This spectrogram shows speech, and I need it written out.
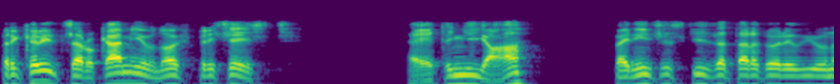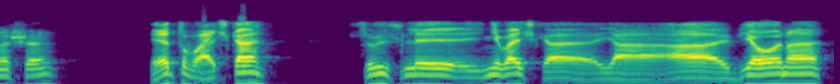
прикрыться руками и вновь присесть. — А это не я, — панически затараторил юноша. — Это Васька. В смысле, не Васька, я, а Виона,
